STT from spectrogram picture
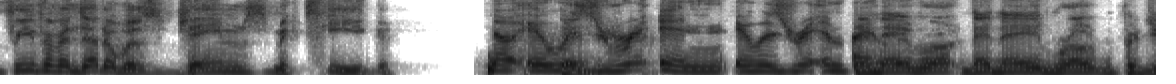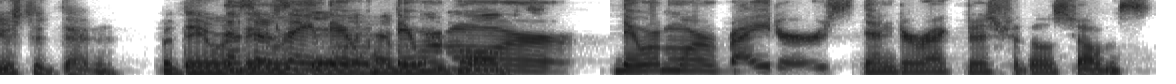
V for Vendetta was James McTeigue. No, it was written. It was written by. Then they wrote. Then they wrote and produced it. Then, but they were. That's they what I'm saying. They, they, were, they were more. They were more writers than directors for those films.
